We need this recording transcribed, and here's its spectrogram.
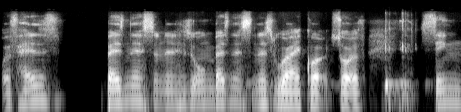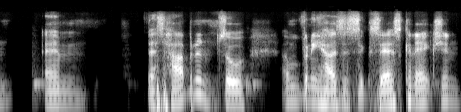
with his business and in his own business. And this is where I got sort of seen um this happening. So Anthony has a success connection.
